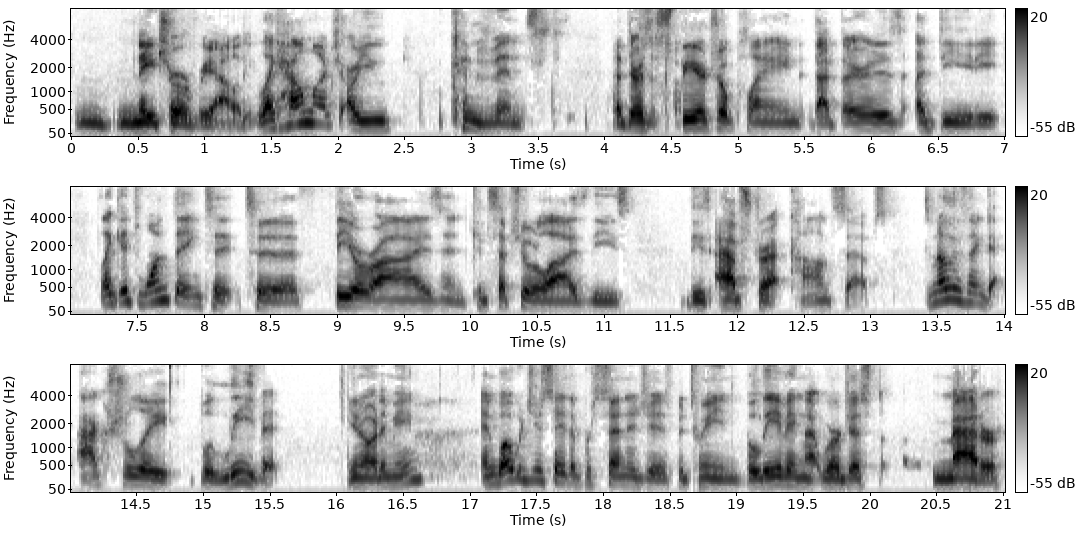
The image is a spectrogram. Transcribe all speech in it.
nature of reality? Like how much are you convinced that there's a spiritual plane that there is a deity? Like it's one thing to to theorize and conceptualize these these abstract concepts. It's another thing to actually believe it. You know what i mean? And what would you say the percentage is between believing that we're just matter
